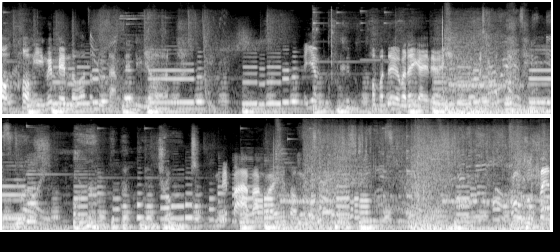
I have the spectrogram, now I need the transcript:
อ้เหี้ยมึงออกของเองไม่เป็นเหรอวะต้องดูตามเซตอย่างเดียวเหรอไอ้เหี้ยมึงขึ้นคอมมานเดอร์มาได้ไงเนี่ย Tower has been destroyed. I am the big green giant. มึงได้ป่าบ้างไหมตอนมึงลงแรง Has been destroyed. Enemy ห้องทุกเซต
